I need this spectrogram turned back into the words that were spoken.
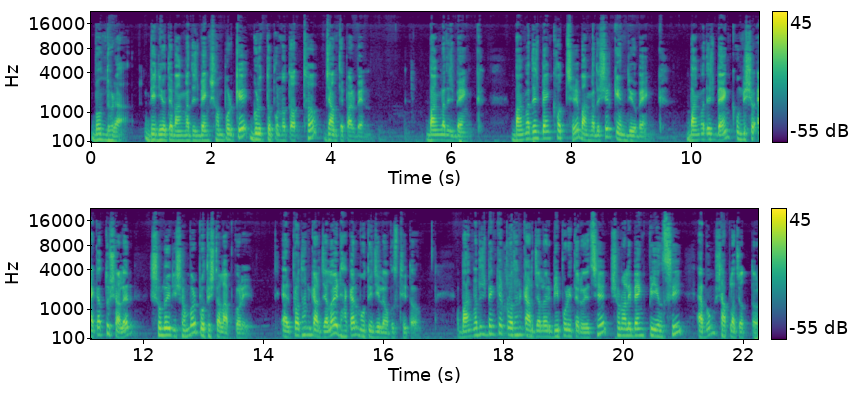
বন্ধুরা, ভিডিওতে বাংলাদেশ ব্যাংক সম্পর্কে গুরুত্বপূর্ণ তথ্য জানতে পারবেন। বাংলাদেশ ব্যাংক। বাংলাদেশ ব্যাংক হচ্ছে বাংলাদেশের কেন্দ্রীয় ব্যাংক। বাংলাদেশ ব্যাংক উনিশশো একাত্তর সালের ষোলোই ডিসেম্বর প্রতিষ্ঠা লাভ করে। এর প্রধান কার্যালয় ঢাকার মতিঝিলে অবস্থিত। বাংলাদেশ ব্যাংকের প্রধান কার্যালয়ের বিপরীতে রয়েছে সোনালী ব্যাংক পিএলসি এবং শাপলা চত্বর।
